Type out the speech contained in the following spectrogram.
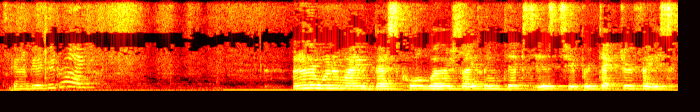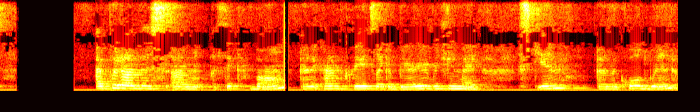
It's gonna be a good ride. Another one of my best cold weather cycling tips is to protect your face. I put on this um, thick balm and it kind of creates like a barrier between my skin and the cold wind.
